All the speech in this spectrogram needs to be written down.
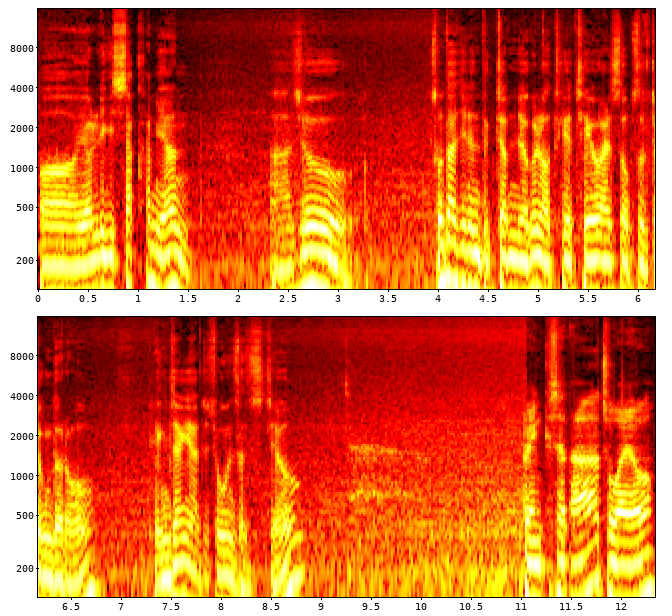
어, 열리기 시작하면 아주 쏟아지는 득점력을 어떻게 제어할 수 없을 정도로 굉장히 아주 좋은 선수죠. 뱅크샷 아 좋아요.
